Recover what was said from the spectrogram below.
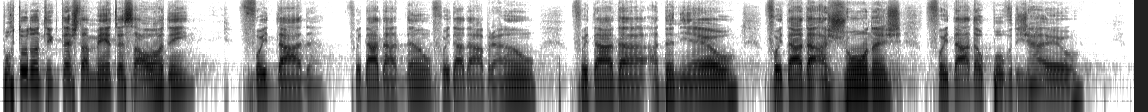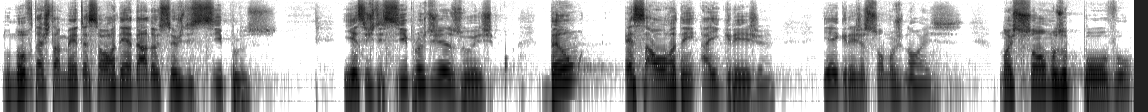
Por todo o Antigo Testamento, essa ordem foi dada. Foi dada a Adão, foi dada a Abraão, foi dada a Daniel, foi dada a Jonas, foi dada ao povo de Israel. No Novo Testamento, essa ordem é dada aos seus discípulos. E esses discípulos de Jesus dão essa ordem à igreja. E a igreja somos nós. Nós somos o povo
